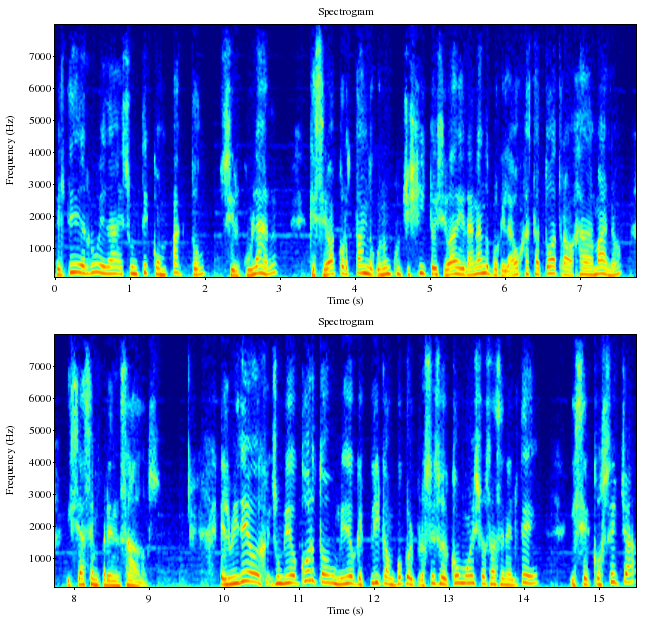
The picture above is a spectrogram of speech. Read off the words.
El té de rueda es un té compacto, circular, que se va cortando con un cuchillito y se va degranando porque la hoja está toda trabajada a mano y se hacen prensados. El video es un video corto, un video que explica un poco el proceso de cómo ellos hacen el té y se cosecha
